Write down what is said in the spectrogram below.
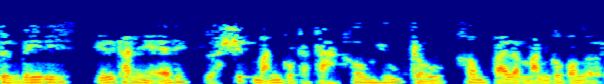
từ bi đi giữ thanh nhẹ đi, là sức mạnh của cả càng không vũ trụ, không phải là mạnh của con người.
